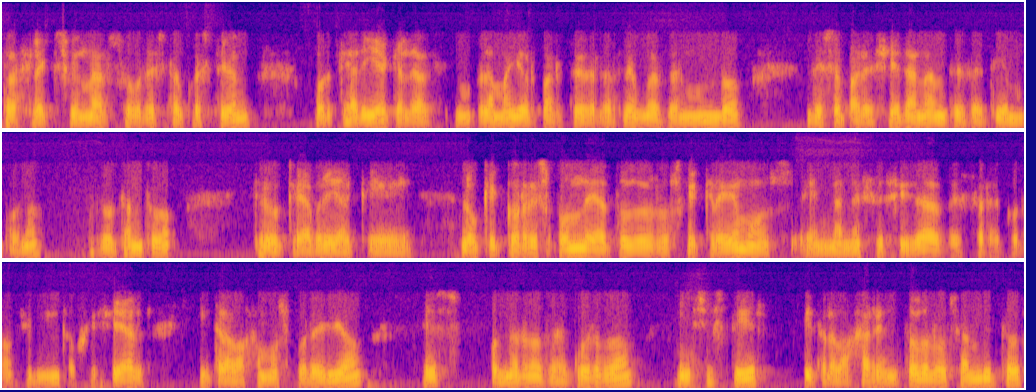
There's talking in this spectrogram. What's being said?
reflexionar sobre esta cuestión, porque haría que la, mayor parte de las lenguas del mundo desaparecieran antes de tiempo, ¿no? Por lo tanto, creo que habría que lo que corresponde a todos los que creemos en la necesidad de ese reconocimiento oficial y trabajamos por ello es ponernos de acuerdo, insistir y trabajar en todos los ámbitos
